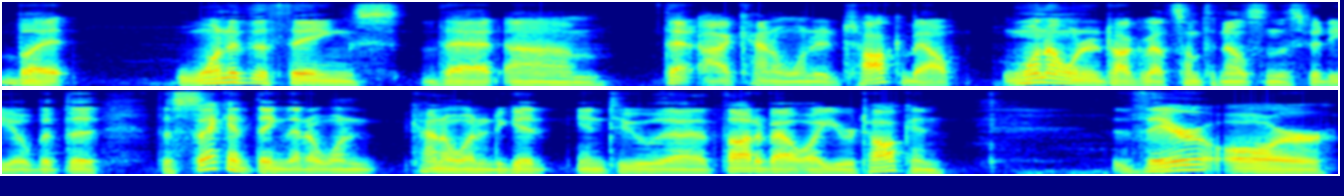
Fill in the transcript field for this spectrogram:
But one of the things that um, that I kind of wanted to talk about one I wanted to talk about something else in this video, but the the second thing that I wanted kind of wanted to get into uh, thought about while you were talking, there are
